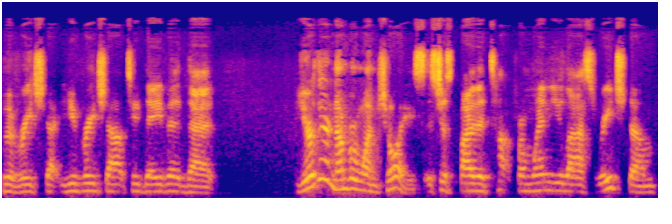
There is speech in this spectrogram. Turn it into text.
who have reached out you've reached out to david that you're their number one choice. It's just by the time from when you last reached them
